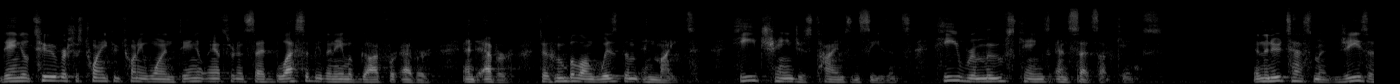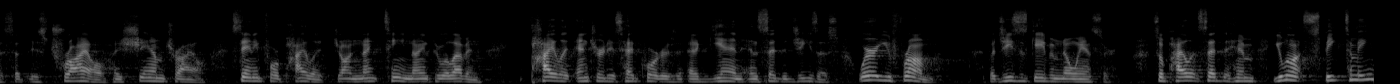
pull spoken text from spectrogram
Daniel 2, verses 20 through 21, Daniel answered and said, Blessed be the name of God forever and ever, to whom belong wisdom and might. He changes times and seasons. He removes kings and sets up kings. In the New Testament, Jesus at his trial, his sham trial, standing before Pilate, John 19, 9 through 11, Pilate entered his headquarters again and said to Jesus, Where are you from? But Jesus gave him no answer. So Pilate said to him, You will not speak to me?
